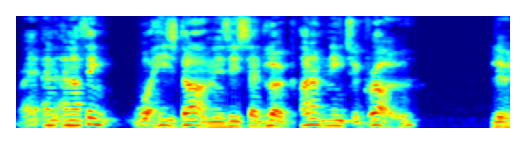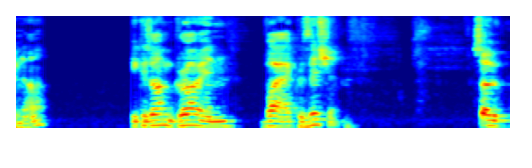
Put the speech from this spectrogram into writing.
right? And and I think what he's done is he said, look, I don't need to grow Luna because I'm growing via acquisition. So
